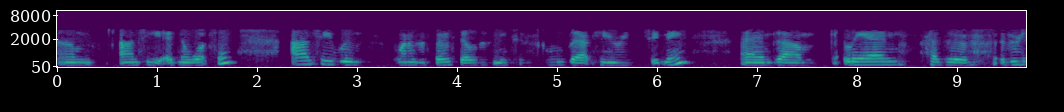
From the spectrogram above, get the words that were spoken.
um, Auntie Edna Watson. Auntie was one of the first elders into schools out here in Sydney. And um, Leanne has a, a very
